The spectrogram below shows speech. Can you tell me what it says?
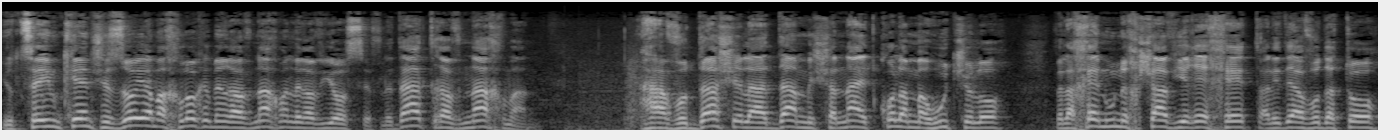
יוצא אם כן שזוהי המחלוקת בין רב נחמן לרב יוסף. לדעת רב נחמן, העבודה של האדם משנה את כל המהות שלו, ולכן הוא נחשב ירא חטא על ידי עבודתו,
